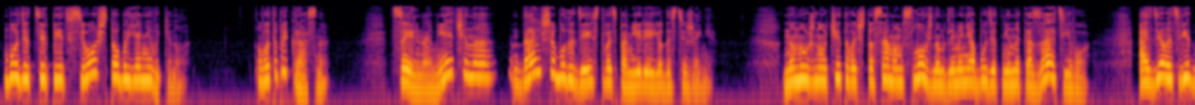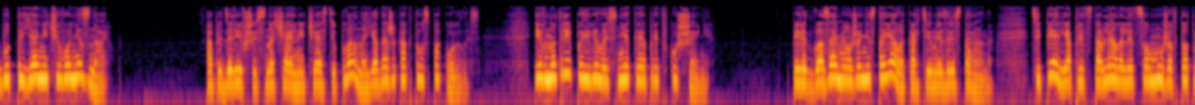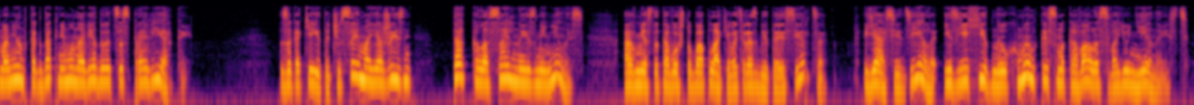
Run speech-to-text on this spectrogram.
Будет терпеть все, что бы я не выкинула. Вот и прекрасно. Цель намечена, дальше буду действовать по мере ее достижения. Но нужно учитывать, что самым сложным для меня будет не наказать его, а сделать вид, будто я ничего не знаю. Определившись с начальной частью плана, я даже как-то успокоилась, и внутри появилось некое предвкушение. Перед глазами уже не стояла картина из ресторана. Теперь я представляла лицо мужа в тот момент, когда к нему наведаются с проверкой. За какие-то часы моя жизнь так колоссально изменилась, а вместо того, чтобы оплакивать разбитое сердце, я сидела и с ехидной ухмылкой смаковала свою ненависть.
